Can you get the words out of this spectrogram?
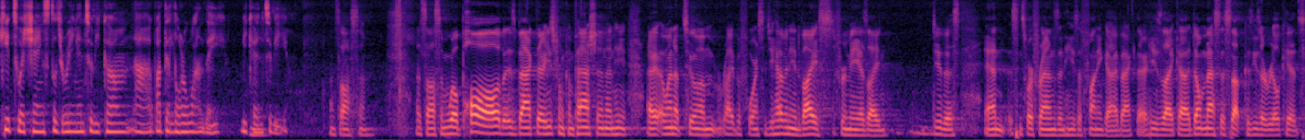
kid to a chance to dream and to become uh, what the Lord one day became mm. to be. That's awesome. That's awesome. Well, Paul is back there. He's from Compassion, and he. I, went up to him right before and said, "Do you have any advice for me as I do this?" And since we're friends, and he's a funny guy back there, he's like, uh, "Don't mess this up because these are real kids."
